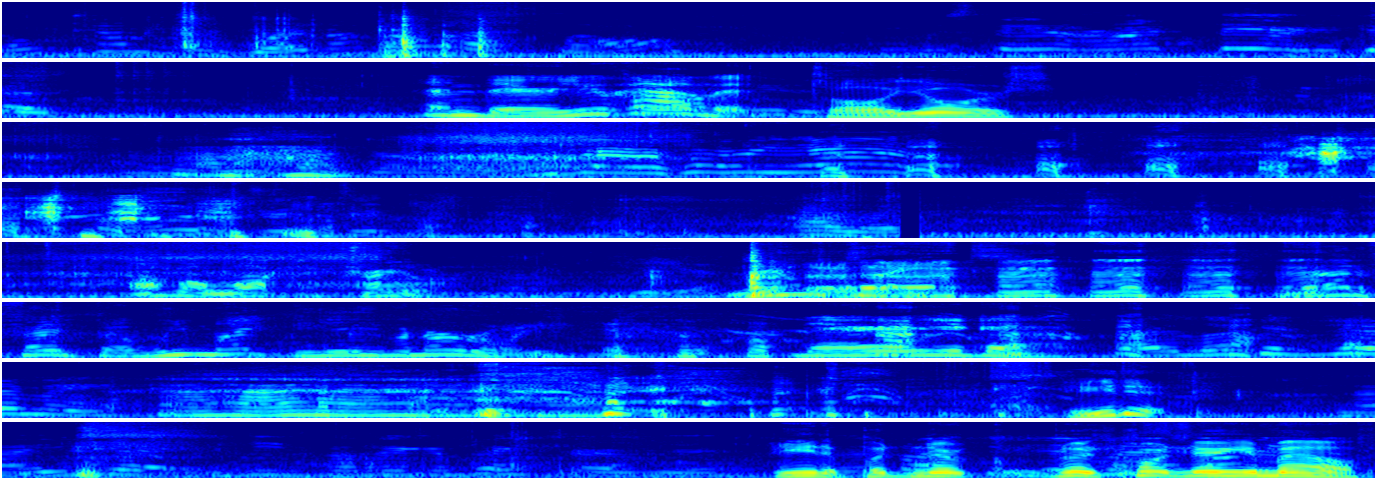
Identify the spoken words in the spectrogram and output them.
Don't tell me you wet on that salt. He was standing right there and And there you have it. It's all yours. you better hurry up. I'm gonna lock the trailer. New tanks. Matter of fact, we might be leaving early. There you go. Hey, look at Jimmy. Eat it. No, you didn't. He's gonna take a picture of you. Eat it. Put it near, put near your mouth.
